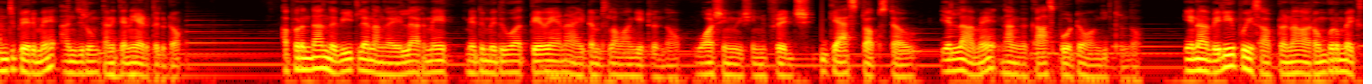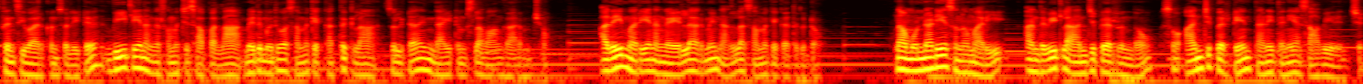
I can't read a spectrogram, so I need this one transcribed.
அஞ்சு பேருமே அஞ்சு ரூம் தனித்தனியாக எடுத்துக்கிட்டோம். அப்புறம் தான் அந்த வீட்டில் நாங்கள் எல்லாருமே மெது மெதுவாக தேவையான ஐட்டம்ஸ்லாம் வாங்கிட்டு இருந்தோம். Washing machine fridge gas top stove எல்லாமே நாங்கள் காசு போட்டு வாங்கிட்டு இருந்தோம். ஏன்னா வெளியே போய் சாப்பிட்டோன்னா ரொம்ப ரொம்ப எக்ஸ்பென்சிவாக இருக்குன்னு சொல்லிட்டு வீட்லேயே நாங்கள் சமைச்சு சாப்பிட்லாம் மெது மெதுவாக சமைக்க கற்றுக்கலாம் சொல்லிட்டு இந்த ஐட்டம்ஸ்லாம் வாங்க ஆரம்பித்தோம் அதே மாதிரியே நாங்கள் எல்லாருமே நல்லா சமைக்க கற்றுக்கிட்டோம் நான் முன்னாடியே சொன்ன மாதிரி அந்த வீட்டில் அஞ்சு பேர் இருந்தோம். ஸோ அஞ்சு பேர்கிட்டையும் தனித்தனியாக சாவி இருந்துச்சு.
